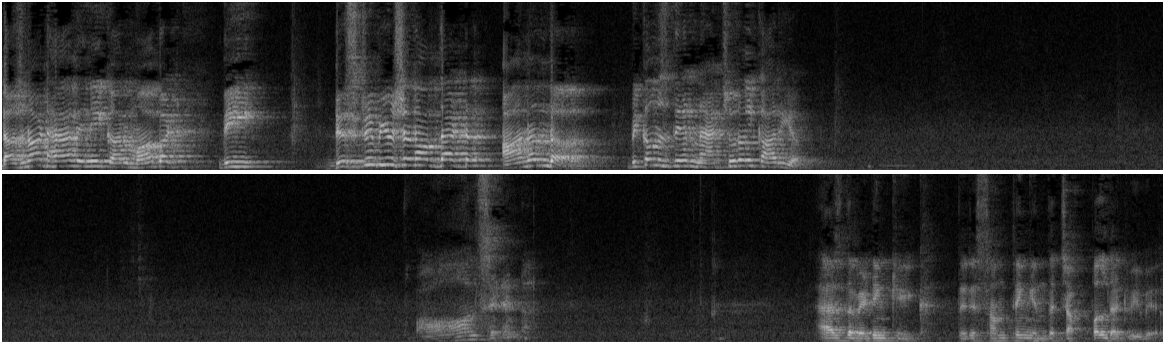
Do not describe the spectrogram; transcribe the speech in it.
does not have any karma but the distribution of that ananda becomes their natural karya all done. As the wedding cake there is something in the chappal that we wear.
